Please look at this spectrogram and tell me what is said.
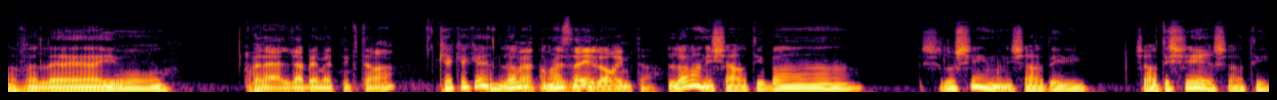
אבל uh, היו... אבל הילדה באמת נפטרה? כן, כן, כן, לא, אומרת, לא, מה בזה זה? היא לא רימתה. לא, לא, נשארתי ב-30, אני שרתי, שרתי שיר, שרתי...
